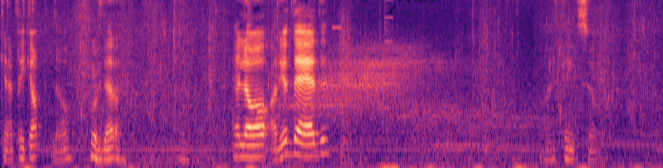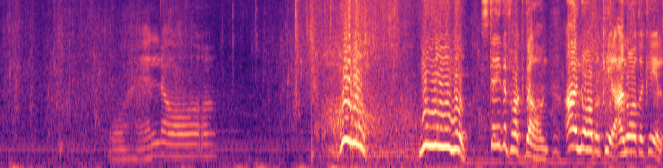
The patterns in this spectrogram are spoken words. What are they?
Can I pick up? No. Hello, are you dead? I think so. Oh, hello. Oh no! No, no, no, no! Stay the fuck down! I know how to kill, I know how to kill!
